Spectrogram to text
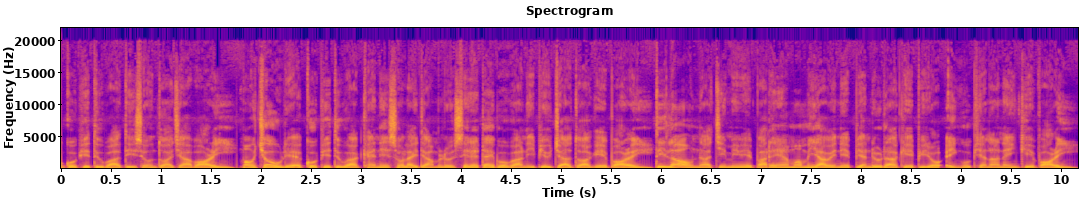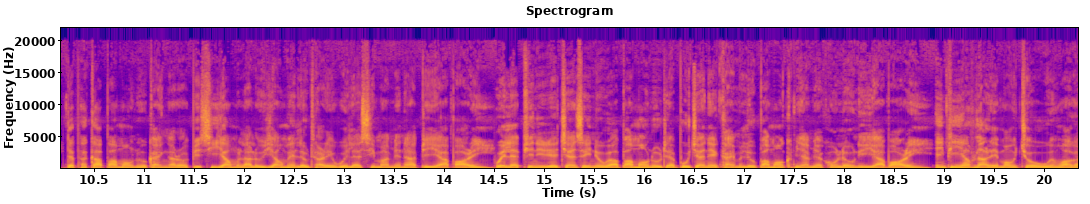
အကိုဖြစ်သူပါတေဆုံသွားကြပါတယ်။မောင်ကျော်ကိုလည်းအကိုဖြစ်သူကခန်းနဲ့ဆော်လိုက်တာမလို့ဆဲလက်တိုက်ပေါ်ကနေပြုတ်ကျသွားခဲ့ပါတယ်။တေလောက်အောင်နာကျင်မင်းပဲဗာတရံမမရဘဲနဲ့ပြန်လို့တာခဲ့ပြီးတော့အိမ်ကိုပြန်လာနိုင်ခဲ့ပါတယ်။တစ်ဖက်ကဘာမောင်တို့ကိုင်းကတော့ပစ္စည်းရောက်မလာလို့ရောင်းမယ်လှုပ်ထားတဲ့ဝေလက်စီမှာမျက်နှာပြေရပါတယ်။ဝေလက်ဖြစ်နေတဲ့ကျန်းစိန်တို့ကဘာမောင်တို့တက်ပူကျန်းတဲ့ခိုင်းမလို့ဘာမောင်ခမရမျက်ခုံးလုံးနေရပါတယ်။အိမ်ပြန်ရောက်လာတဲ့မောင်ကျော်ဝင်းဝါက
